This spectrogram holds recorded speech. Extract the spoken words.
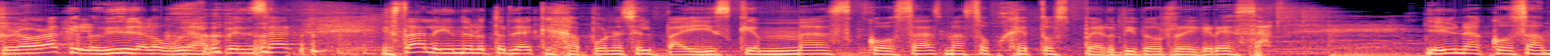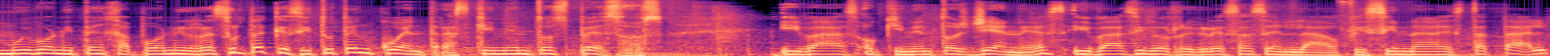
pero ahora que lo dices ya lo voy a pensar. Estaba leyendo el otro día que Japón es el país que más cosas, más objetos perdidos regresa. Y hay una cosa muy bonita en Japón y resulta que si tú te encuentras 500 pesos y vas, o 500 yenes, y vas y los regresas en la oficina estatal,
